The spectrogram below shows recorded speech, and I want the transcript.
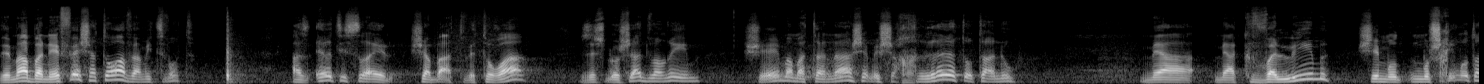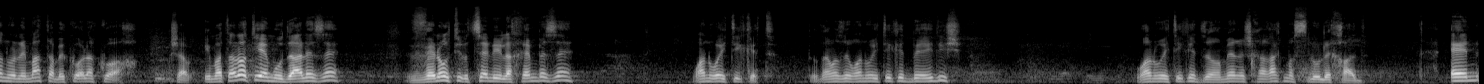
ומה בנפש? התורה והמצוות. אז ארץ ישראל, שבת ותורה, זה שלושה דברים שהם המתנה שמשחררת אותנו מה, מהכבלים שמושכים אותנו למטה בכל הכוח. עכשיו, אם אתה לא תהיה מודע לזה ולא תרצה להילחם בזה, one way ticket. אתה יודע מה זה one way ticket ביידיש? one way ticket זה אומר, יש לך רק מסלול אחד. אין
